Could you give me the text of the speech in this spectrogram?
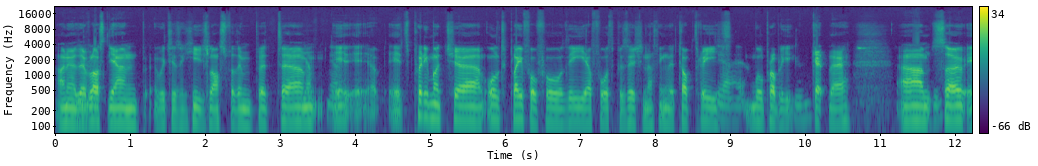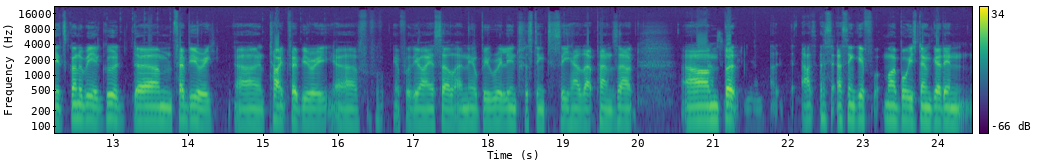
I know mm. they've lost Gyan, which is a huge loss for them, but um, yep, yep. It, it's pretty much uh, all to play for for the uh, fourth position. I think the top three yeah, yeah. will probably mm. get there. Um, mm-hmm. So it's going to be a good um, February, uh, tight February uh, f- for the ISL, and it'll be really interesting to see how that pans out. Um, but I, th- I, think if my boys don't get in,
